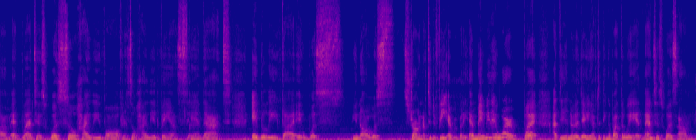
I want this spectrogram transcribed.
um, Atlantis was so highly evolved and so highly advanced Okay. and that it believed that it was you know it was strong enough to defeat everybody and maybe they were but at the end of the day you have to think about the way Atlantis was um,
